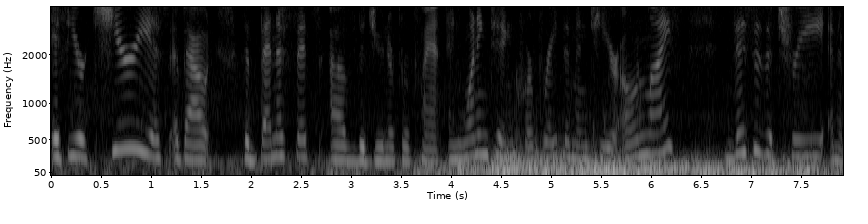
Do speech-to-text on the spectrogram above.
if you're curious about the benefits of the juniper plant and wanting to incorporate them into your own life, this is a tree and a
